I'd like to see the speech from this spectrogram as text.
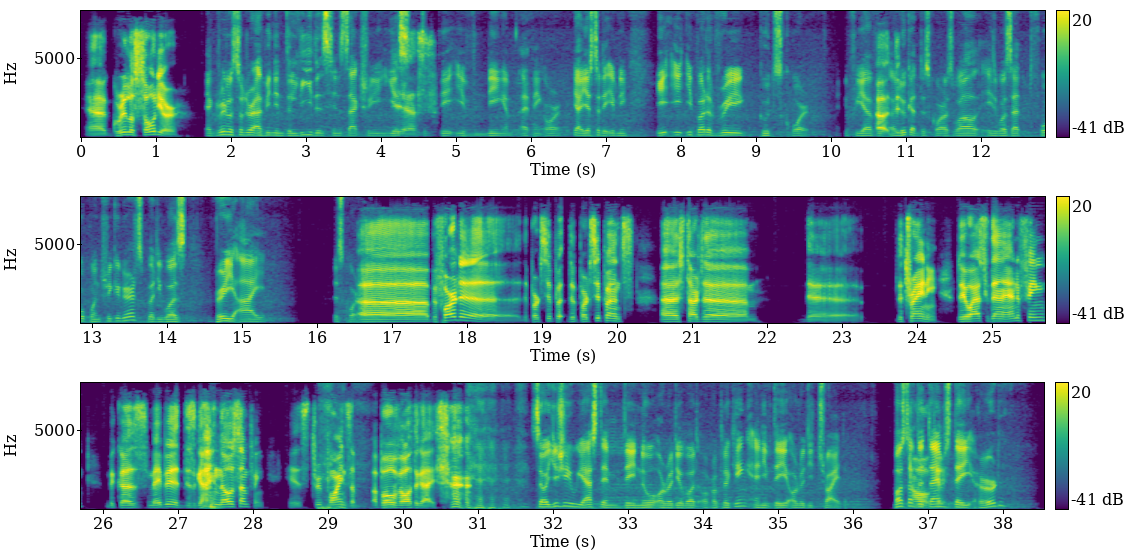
uh, Grillo Soldier. Yeah, Grillo Soldier have been in the lead since actually yesterday yes. evening, um, I think, or yeah, yesterday evening. He, he, he put a very good score. And if we have uh, a look at the score as well, it was at 4.3 gigahertz, but it was very high. The score. Uh, before the the, particip- the participants uh, start um, the the training, do you ask them anything? Because maybe this guy knows something he's three points ab- above all the guys. so usually we ask them they know already about overclocking and if they already tried. Most of the oh, okay. times they heard.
